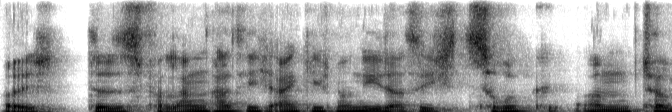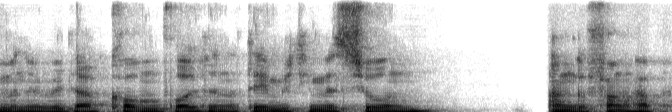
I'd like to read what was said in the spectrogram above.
weil ich, das Verlangen hatte ich eigentlich noch nie, dass ich zurück am Terminal wieder kommen wollte, nachdem ich die Mission angefangen habe.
